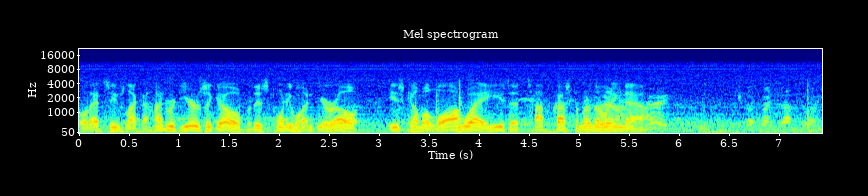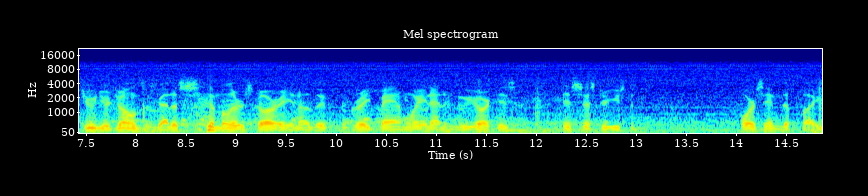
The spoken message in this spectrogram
Well, that seems like a 100 years ago for this 21-year-old. He's come a long way. He's a tough customer in the ring now. Junior Jones has got a similar story. You know, the, the great bantamweight out of New York. His, his sister used to force him to fight.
